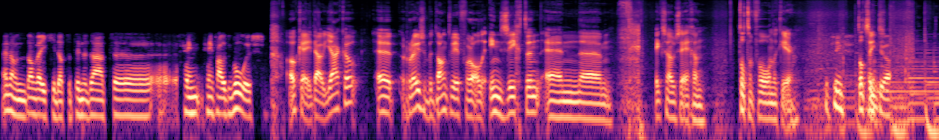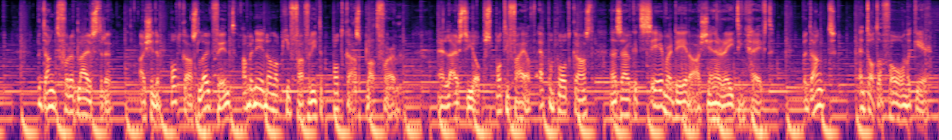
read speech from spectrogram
dan, dan weet je dat het inderdaad geen, geen foute boel is. Oké, okay, nou Jaco, reuze bedankt weer voor alle inzichten en ehm, ik zou zeggen, tot een volgende keer. Tot ziens. Tot ziens. Bedankt voor het luisteren. Als je de podcast leuk vindt, abonneer dan op je favoriete podcastplatform. En luister je op Spotify of Apple Podcast, dan zou ik het zeer waarderen als je een rating geeft. Bedankt en tot de volgende keer.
